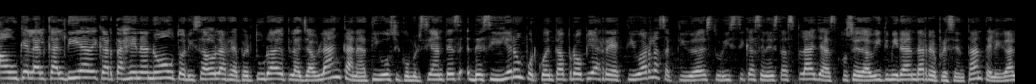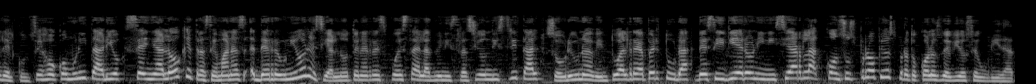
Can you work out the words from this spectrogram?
Aunque la alcaldía de Cartagena no ha autorizado la reapertura de Playa Blanca, nativos y comerciantes decidieron por cuenta propia reactivar las actividades turísticas en estas playas. José David Miranda, representante legal del Consejo Comunitario, señaló que tras semanas de reuniones y al no tener respuesta de la administración distrital sobre una eventual reapertura, decidieron iniciarla con sus propios protocolos de bioseguridad.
